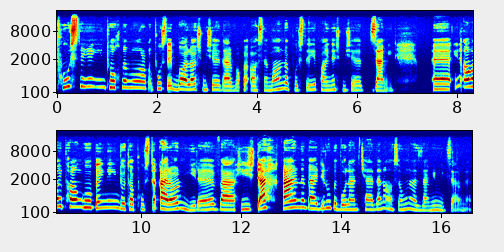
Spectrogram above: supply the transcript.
پوسته این تخم مرغ پوسته بالاش میشه در واقع آسمان و پوسته پایینش میشه زمین. این آقای پانگو بین این دوتا پوسته قرار می‌گیره و 18 قرن بعدی رو به بلند کردن آسمون از زمین میگذرونه.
